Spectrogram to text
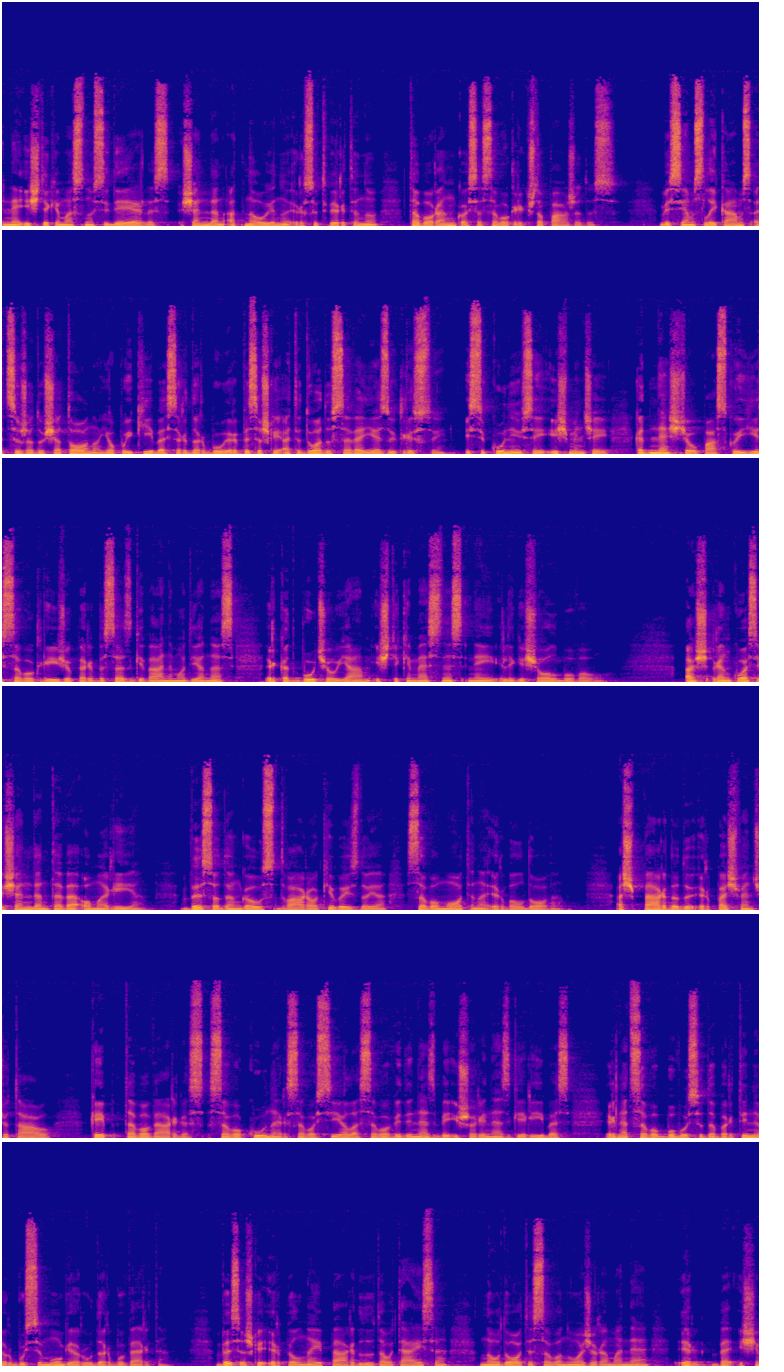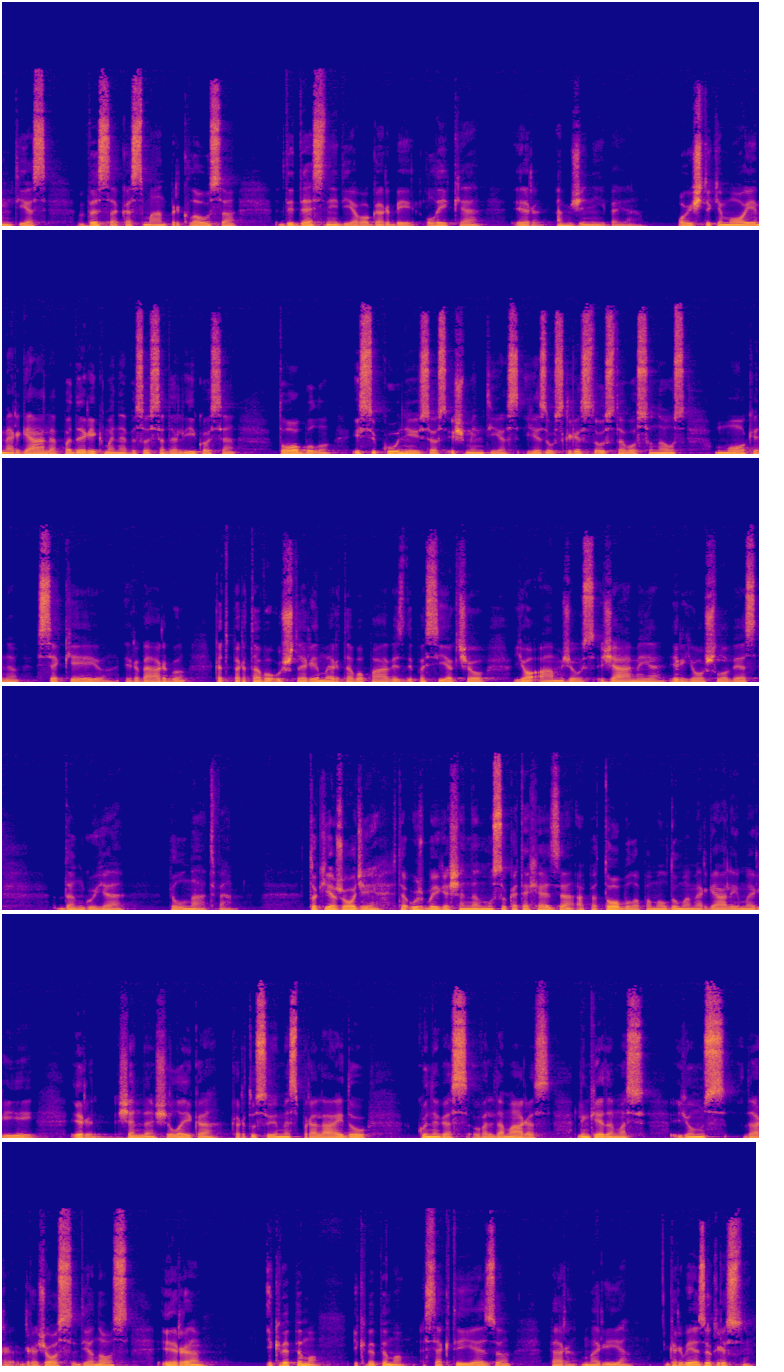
neištikimas nusidėjėlis, šiandien atnaujinu ir sutvirtinu tavo rankose savo krikšto pažadus. Visiems laikams atsižadu šetono, jo puikybės ir darbų ir visiškai atiduodu save Jėzui Kristui, įsikūnijusiai išminčiai, kad neščiau paskui jį savo kryžių per visas gyvenimo dienas ir kad būčiau jam ištikimesnis nei lygi šiol buvau. Aš renkuosi šiandien tave, O Marija, viso dangaus dvaro akivaizdoje savo motiną ir valdovę aš perdodu ir pašvenčiu tau, kaip tavo vergas, savo kūną ir savo sielą, savo vidines bei išorinės gerybės ir net savo buvusių dabartinių ir būsimų gerų darbų vertę. Visiškai ir pilnai perdodu tau teisę naudoti savo nuožiūrą mane ir be išimties visą, kas man priklauso, didesniai Dievo garbiai laike ir amžinybėje o ištikimoji mergelė padaryk mane visose dalykuose tobulų, įsikūnijusios išminties Jėzaus Kristaus tavo sunaus mokiniu, sekėju ir vergu, kad per tavo užtarimą ir tavo pavyzdį pasiekčiau jo amžiaus žemėje ir jo šlovės danguje pilnatvę. Tokie žodžiai te užbaigė šiandien mūsų katechezę apie tobulą pamaldumą mergeliai Marijai ir šiandien šį laiką kartu su jumis praleidau kunigas Valdemaras, linkėdamas jums dar gražios dienos ir įkvėpimo, įkvėpimo sekti Jėzų per Mariją. Garbėsiu Kristui.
